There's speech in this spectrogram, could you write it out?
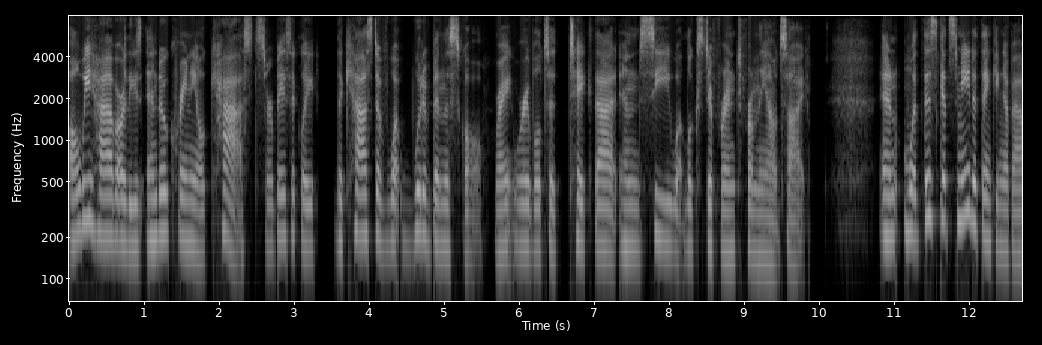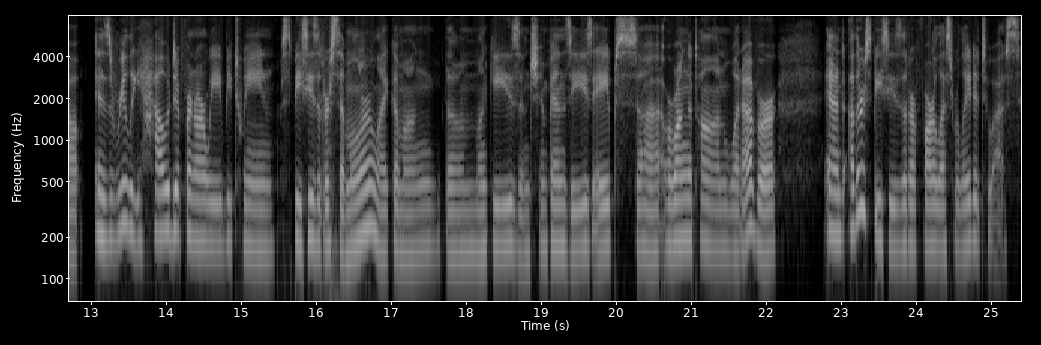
All we have are these endocranial casts, or basically the cast of what would have been the skull, right? We're able to take that and see what looks different from the outside. And what this gets me to thinking about is really how different are we between species that are similar, like among the monkeys and chimpanzees, apes, uh, orangutan, whatever, and other species that are far less related to us.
